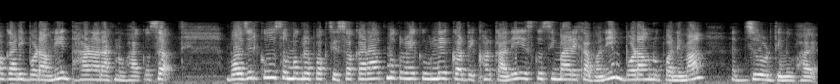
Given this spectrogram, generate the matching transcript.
अगाडि बढाउने धारणा राख्नु भएको छ। बजेटको समग्र पक्ष सकारात्मक रहेको उल्लेख गर्दै खड्काले यसको सीमारेखा भने बढ़ाउनु पर्नेमा जोड़ दिनुभयो।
